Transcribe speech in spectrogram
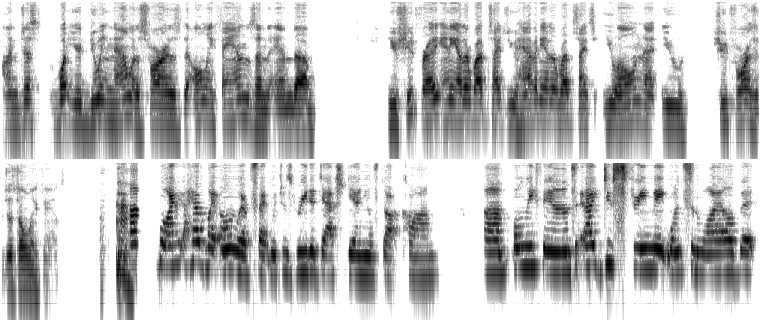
on just what you're doing now as far as the OnlyFans and and um, you shoot for any, other websites. Do you have any other websites you own that you shoot for? is it just OnlyFans? uh, well, I have my own website, which is rita-daniels.com. Um, OnlyFans. I do Streamate once in a while, but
